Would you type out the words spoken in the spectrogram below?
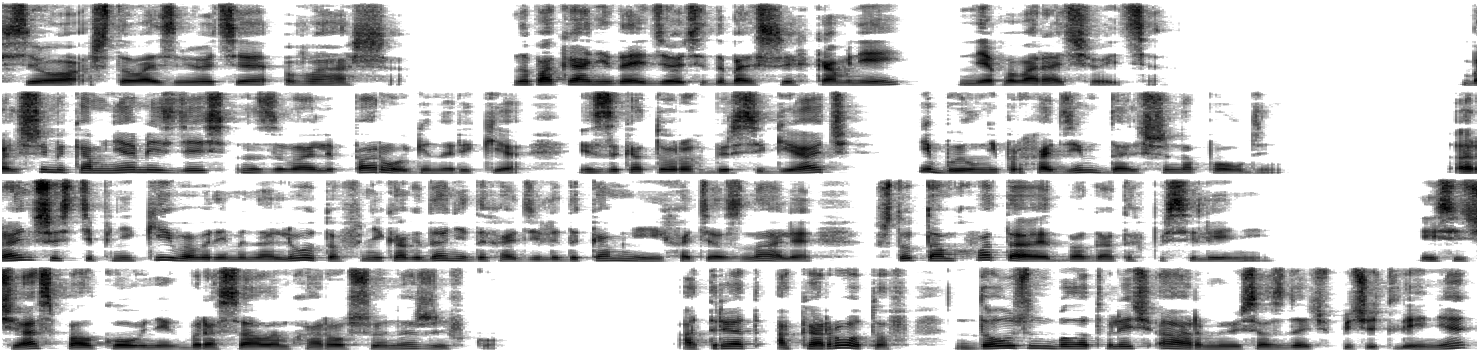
все, что возьмете, ваше. Но пока не дойдете до больших камней, не поворачивайте. Большими камнями здесь называли пороги на реке, из-за которых Берсигиач и был непроходим дальше на полдень. Раньше степняки во время налетов никогда не доходили до камней, хотя знали, что там хватает богатых поселений. И сейчас полковник бросал им хорошую наживку. Отряд окоротов должен был отвлечь армию и создать впечатление,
